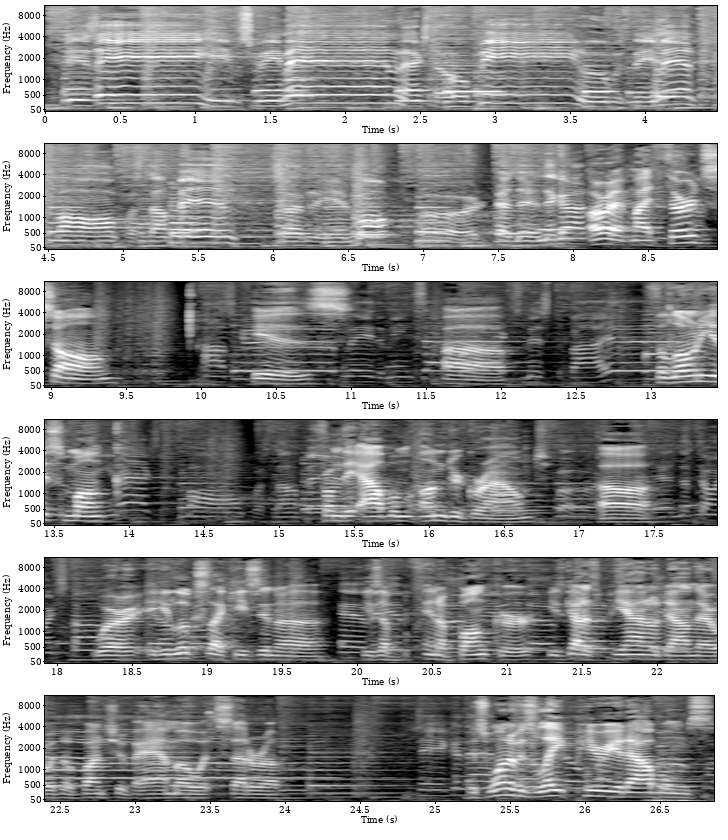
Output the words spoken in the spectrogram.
Dizzy, he was screaming next to OP, who was beaming. Monk was thumping, suddenly in walked and then they got. All right, my third song is uh, Thelonious Monk from the album Underground, uh, where he looks like he's in a he's a, in a bunker. He's got his piano down there with a bunch of ammo, etc. It's one of his late period albums.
